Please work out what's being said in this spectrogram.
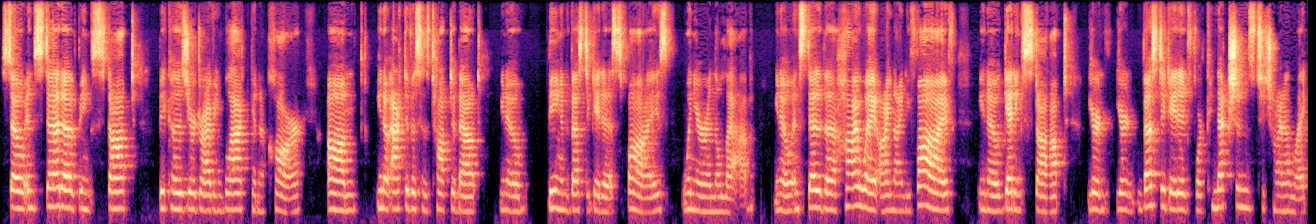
So instead of being stopped because you're driving black in a car, um, you know, activists has talked about, you know, being investigated as spies when you're in the lab. You know, instead of the highway I-95, you know, getting stopped, you're you're investigated for connections to China, like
